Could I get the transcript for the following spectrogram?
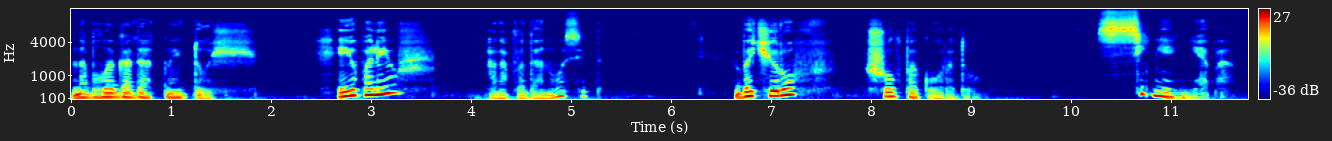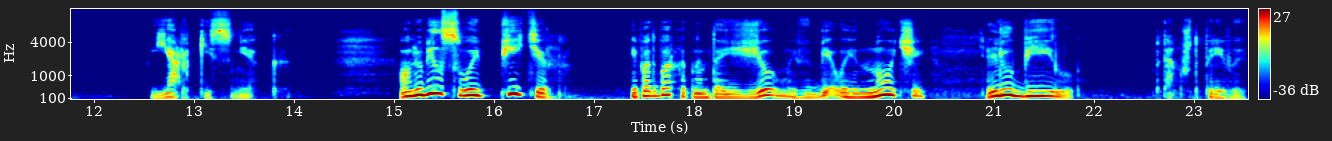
на благодатный дождь. Ее польешь, она плодоносит. Бочаров шел по городу. Синее небо, яркий снег. Он любил свой Питер — и под бархатным дождем, и в белые ночи любил, потому что привык.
